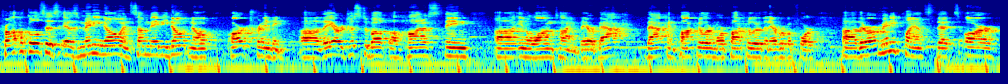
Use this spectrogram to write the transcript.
Tropicals, as, as many know and some maybe don't know, are trending. Uh, they are just about the hottest thing uh, in a long time. They are back, back and popular, more popular than ever before. Uh, there are many plants that are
